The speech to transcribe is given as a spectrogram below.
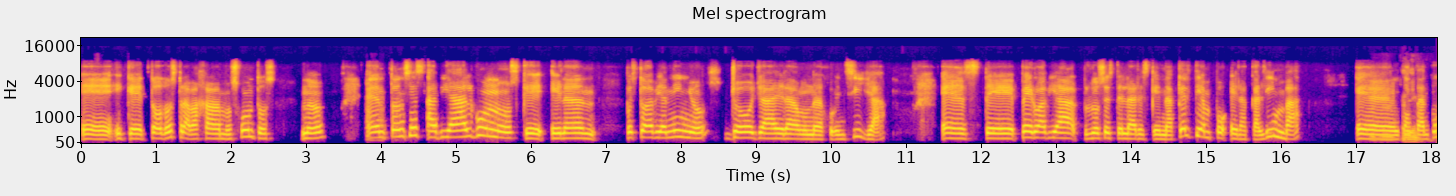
eh, y que todos trabajábamos juntos, ¿no? Entonces había algunos que eran pues todavía niños, yo ya era una jovencilla, este, pero había los estelares que en aquel tiempo era Kalimba, el cantante,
